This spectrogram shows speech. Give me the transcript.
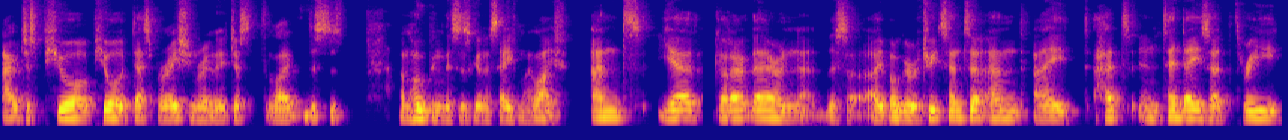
out just pure pure desperation really just like this is I'm hoping this is going to save my life. And yeah, got out there and uh, this uh, Iboga retreat center, and I had in ten days had three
